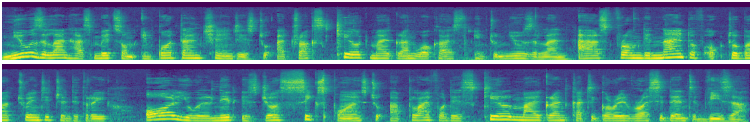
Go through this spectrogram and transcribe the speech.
New Zealand has made some important changes to attract skilled migrant workers into New Zealand. As from the 9th of October 2023, all you will need is just 6 points to apply for the skilled migrant category resident visa.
